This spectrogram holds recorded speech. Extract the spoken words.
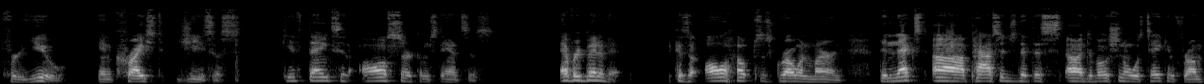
for you in Christ Jesus." Give thanks in all circumstances. Every bit of it. Because it all helps us grow and learn. The next uh, passage that this uh, devotional was taken from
